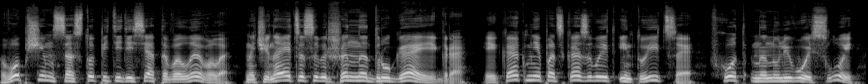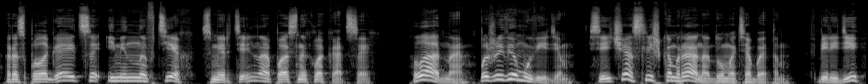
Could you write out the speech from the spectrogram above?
В общем, со 150 левела начинается совершенно другая игра, и как мне подсказывает интуиция, вход на нулевой слой располагается именно в тех смертельно опасных локациях. Ладно, поживем-увидим. Сейчас слишком рано думать об этом. Впереди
